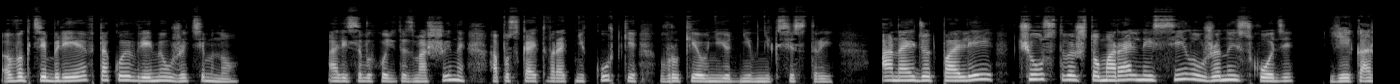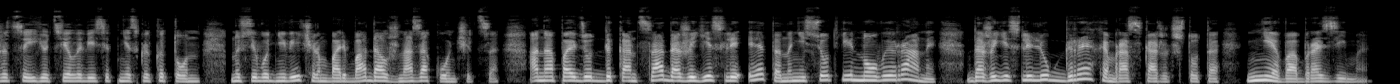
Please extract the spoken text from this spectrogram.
в октябре в такое время уже темно. Алиса выходит из машины, опускает воротник куртки, в руке у нее дневник сестры. Она идет по аллее, чувствуя, что моральные силы уже на исходе. Ей кажется, ее тело весит несколько тонн, но сегодня вечером борьба должна закончиться. Она пойдет до конца, даже если это нанесет ей новые раны, даже если Люк Грэхэм расскажет что-то невообразимое.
